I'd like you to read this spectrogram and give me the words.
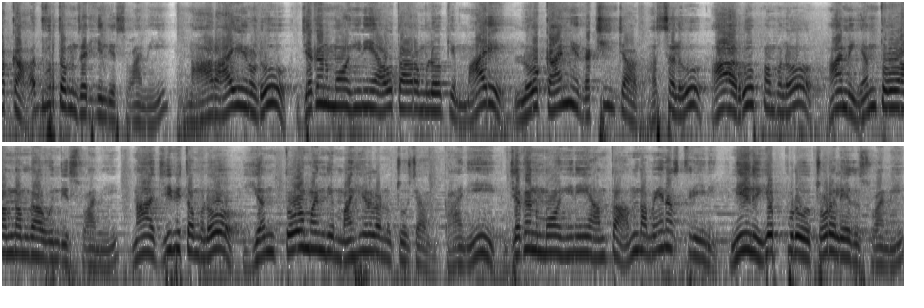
ఒక అద్భుతం జరిగింది స్వామి. నారాయణుడు జగన్మోహిని అవతారంలోకి మారి లోకాన్ని రక్షించాడు. అసలు ఆ రూపంలో ఆమె ఎంతో అందంగా ఉంది స్వామి. నా జీవితంలో ఎంతో మంది మహిళలను చూశాను. కానీ జగన్మోహిని అంత అందమైన స్త్రీని నేను ఎప్పుడూ చూడలేదు స్వామి.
